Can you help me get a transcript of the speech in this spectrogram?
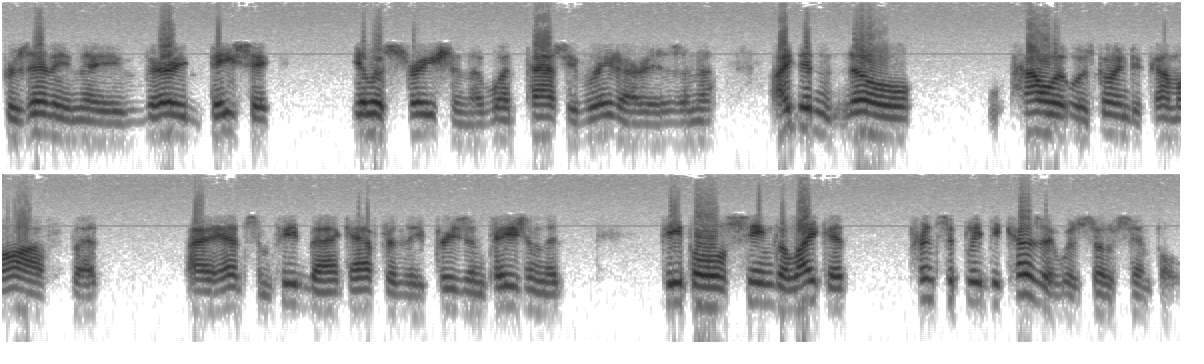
presenting a very basic illustration of what passive radar is. And uh, I didn't know how it was going to come off, but I had some feedback after the presentation that people seemed to like it principally because it was so simple.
